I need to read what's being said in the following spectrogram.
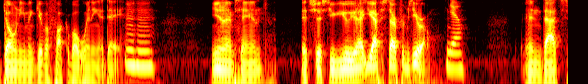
don't even give a fuck about winning a day. Mm-hmm. You know what I'm saying? It's just you you you have to start from zero, Yeah. and that's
